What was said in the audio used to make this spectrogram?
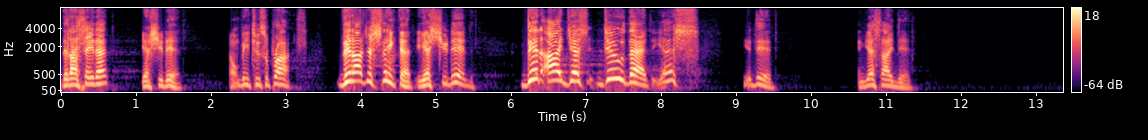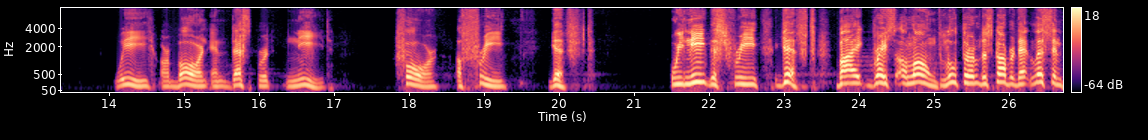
Did I say that? Yes, you did. Don't be too surprised. Did I just think that? Yes, you did. Did I just do that? Yes, you did. And yes, I did we are born in desperate need for a free gift. We need this free gift by grace alone. Luther discovered that, listen,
